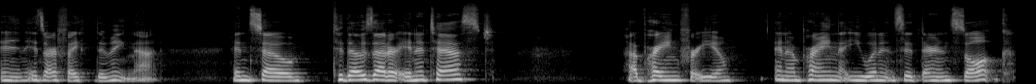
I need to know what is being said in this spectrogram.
And is our faith doing that? And so, to those that are in a test, I'm praying for you. And I'm praying that you wouldn't sit there and sulk,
